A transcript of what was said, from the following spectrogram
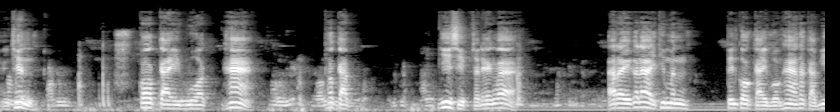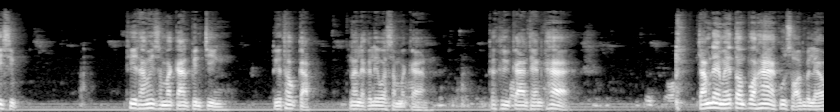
อย่างเช่นกอไก่บวกห้า เท่ากับยี่สิบแสดงว่า อะไรก็ได้ที่มันเป็นกอไก่บวกห้าเท่ากับยี่สิบที่ทำให้สมการเป็นจริง หรือเท่ากับ นั่นแหละก็เรียกว่าสมการ ก็คือการแทนค่าจำได้ไหมตอนป .5 ครูสอนไปแล้ว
